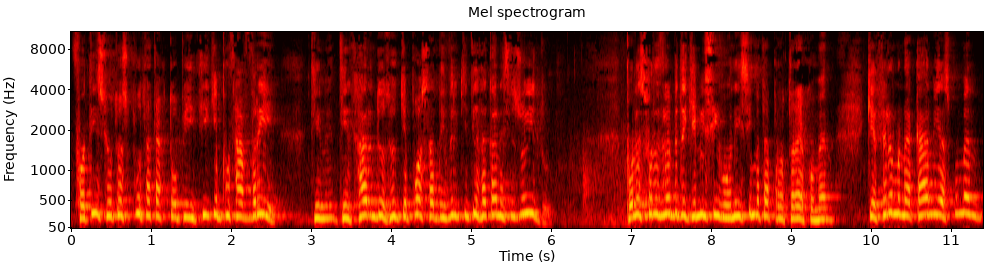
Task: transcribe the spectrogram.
φωτίσει ο Θεός που θα τακτοποιηθεί και που θα βρει την, την χάρη του Θεού και πώς θα τη βρει και τι θα κάνει στη ζωή του. Πολλές φορές βλέπετε και εμείς οι γονείς σήμερα προτρέχουμε και θέλουμε να κάνει ας πούμε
